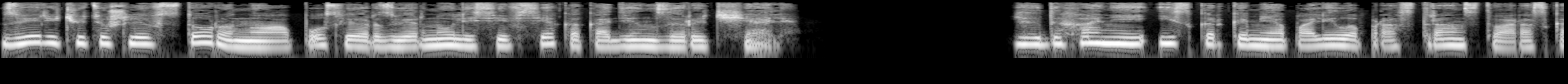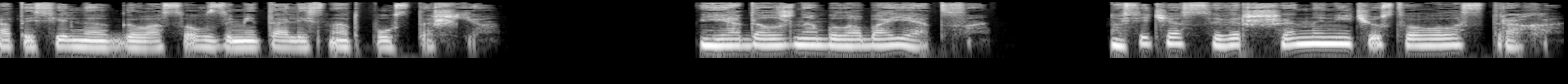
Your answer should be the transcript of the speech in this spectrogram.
Звери чуть ушли в сторону, а после развернулись и все как один зарычали. Их дыхание искорками опалило пространство, а раскаты сильных голосов заметались над пустошью. Я должна была бояться, но сейчас совершенно не чувствовала страха.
